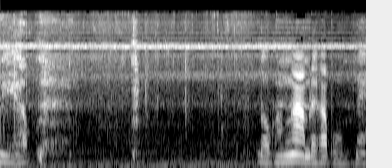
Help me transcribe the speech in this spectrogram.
นี่ครับ ดอกงามๆเลยครับผมนี่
